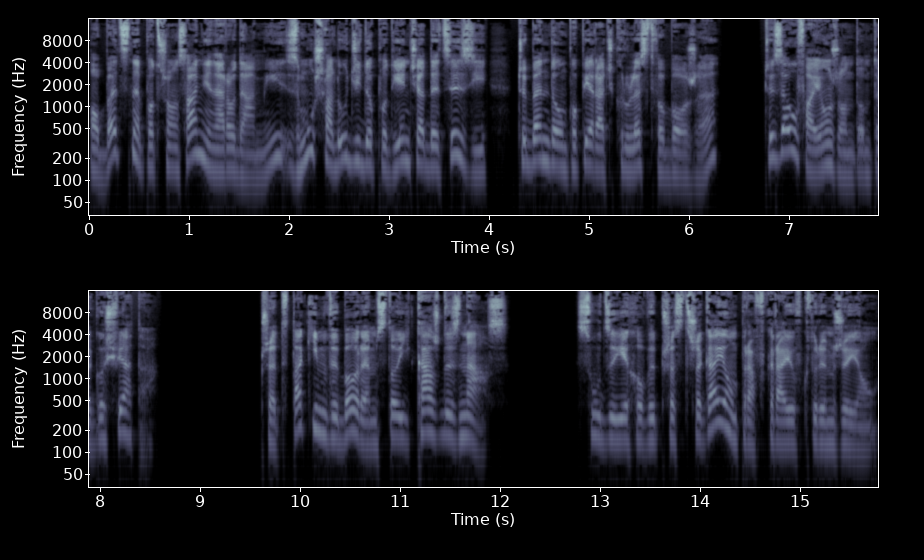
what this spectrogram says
Obecne potrząsanie narodami zmusza ludzi do podjęcia decyzji, czy będą popierać Królestwo Boże, czy zaufają rządom tego świata. Przed takim wyborem stoi każdy z nas. Słudzy Jehowy przestrzegają praw kraju, w którym żyją,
